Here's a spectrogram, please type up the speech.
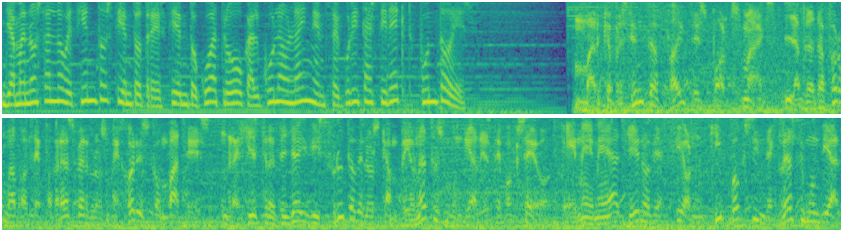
Llámanos al 900-103-104 o calcula online en securitasdirect.es. Marca presenta Fight Sports Max, la plataforma donde podrás ver los mejores combates. Regístrate ya y disfruta de los campeonatos mundiales de boxeo, MMA lleno de acción, kickboxing de clase mundial,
